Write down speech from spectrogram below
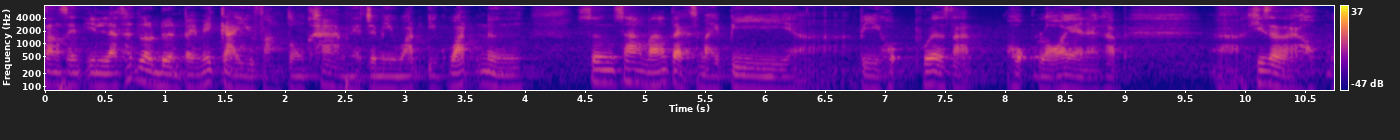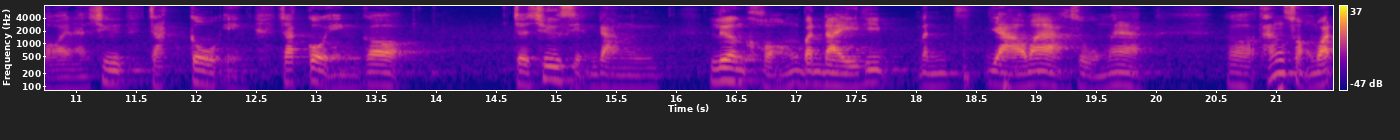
ซังเซนอินแล้วถ้าเราเดินไปไม่ไกลอยู่ฝั่งตรงข้ามเนี่ย จะมีวัดอีกวัดหนึ่ง ซึ่งสร้างมาตั้งแต่สมัยปีปีหกพุทธศักราช600อะนะครับ คิดสตหกร้อยนะ ชื่อจักโกเองจักโกเองก็จะชื่อเสียงดังเรื่องของบันไดที่มันยาวมากสูงมาก ก็ทั้งสองวัด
